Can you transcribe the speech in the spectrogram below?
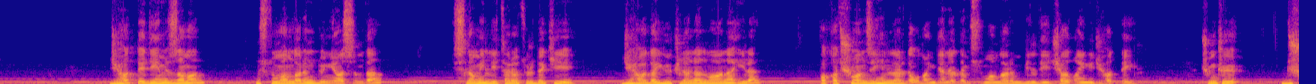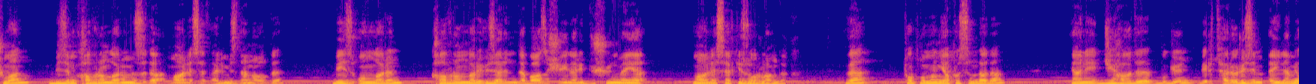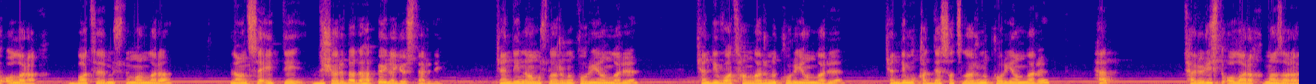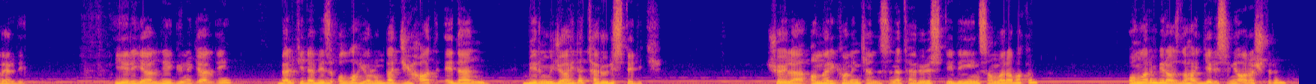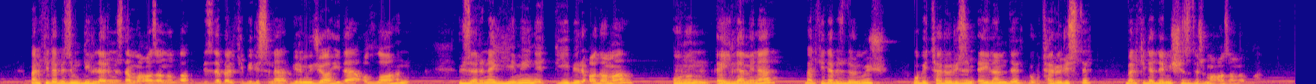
Cihat dediğimiz zaman Müslümanların dünyasında İslami literatürdeki cihada yüklenen mana ile fakat şu an zihinlerde olan genelde Müslümanların bildiği cihat aynı cihat değil. Çünkü düşman bizim kavramlarımızı da maalesef elimizden aldı. Biz onların kavramları üzerinde bazı şeyleri düşünmeye maalesef ki zorlandık. Ve toplumun yapısında da yani cihadı bugün bir terörizm eylemi olarak Batı Müslümanlara lanse etti. Dışarıda da hep böyle gösterdi. Kendi namuslarını koruyanları, kendi vatanlarını koruyanları, kendi mukaddesatlarını koruyanları hep terörist olarak nazara verdi. Yeri geldi, günü geldi. Belki de biz Allah yolunda cihad eden bir mücahide terörist dedik. Şöyle Amerika'nın kendisine terörist dediği insanlara bakın. Onların biraz daha gerisini araştırın. Belki de bizim dillerimizde maazanallah biz de belki birisine bir mücahide Allah'ın üzerine yemin ettiği bir adama onun eylemine belki de biz dönmüş bu bir terörizm eylemdir, bu teröristtir. Belki de demişizdir maazanallah.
